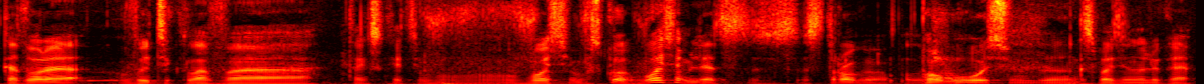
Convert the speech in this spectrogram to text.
Которая вытекла в, так сказать, в 8, сколько, 8 лет строгого положения? 8, да. Господин Улюкаев.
